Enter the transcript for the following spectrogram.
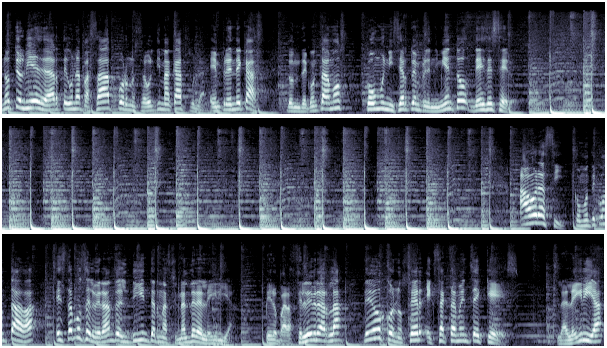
no te olvides de darte una pasada por nuestra última cápsula, Emprendecast, donde te contamos cómo iniciar tu emprendimiento desde cero. Ahora sí, como te contaba, estamos celebrando el Día Internacional de la Alegría. Pero para celebrarla, debemos conocer exactamente qué es. La alegría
